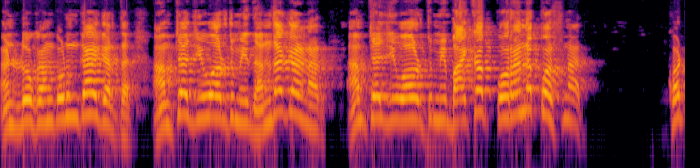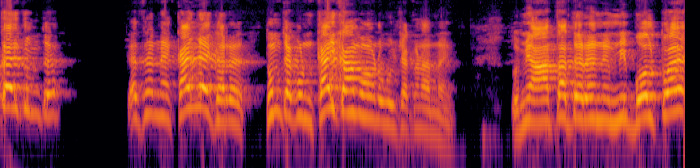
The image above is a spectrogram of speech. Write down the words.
आणि लोकांकडून काय करता? आमच्या जीवावर तुम्ही धंदा करणार. आमच्या जीवावर तुम्ही बायका पोरांना पोसणार. खोटं आहे तुमचं. कसं नाही काय नाही खरं. तुमच्याकडून काही काम होऊ शकणार नाही. तुम्ही आता तर मी बोलतोय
